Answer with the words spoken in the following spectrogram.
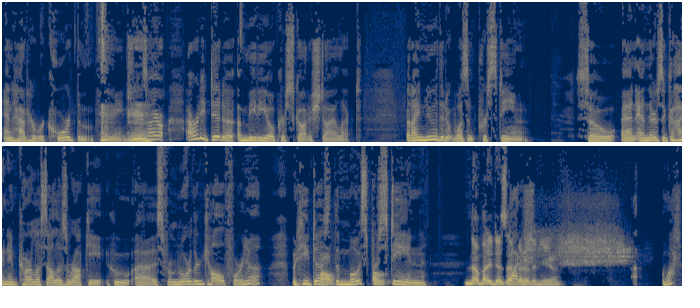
and had her record them for me because I I already did a, a mediocre Scottish dialect, but I knew that it wasn't pristine. So and and there's a guy named Carlos Alazraqui who uh, is from Northern California, but he does Oh. the most pristine. Nobody does that Scottish. better than you. What?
